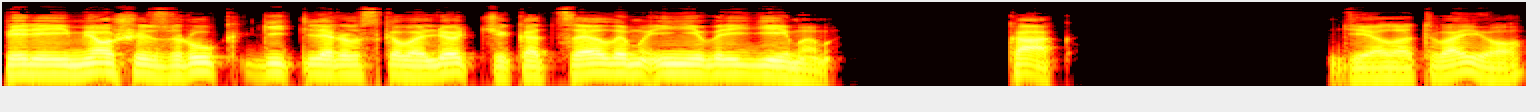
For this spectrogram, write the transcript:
переймешь из рук гитлеровского летчика целым и невредимым. Как? Дело твое.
